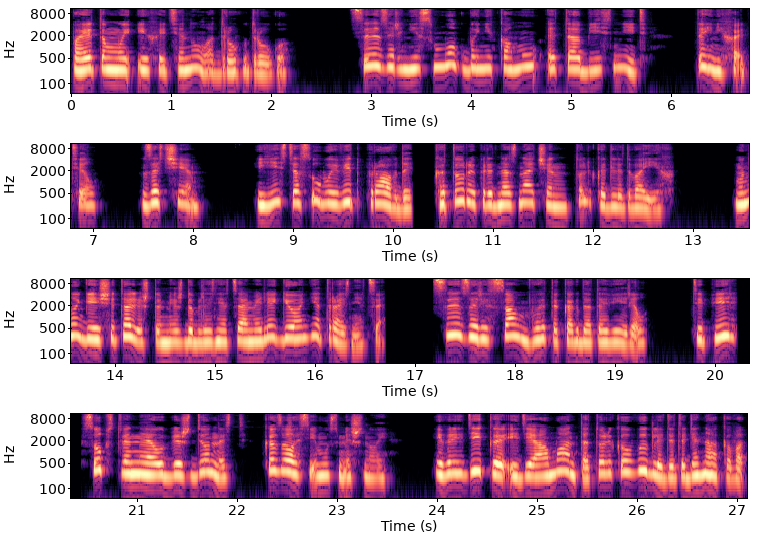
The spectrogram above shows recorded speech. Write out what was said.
поэтому их и тянуло друг к другу. Цезарь не смог бы никому это объяснить, да и не хотел. Зачем? Есть особый вид правды, который предназначен только для двоих. Многие считали, что между близнецами Легио нет разницы. Цезарь сам в это когда-то верил. Теперь собственная убежденность казалась ему смешной. Евредика и Диаманта только выглядят одинаково.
